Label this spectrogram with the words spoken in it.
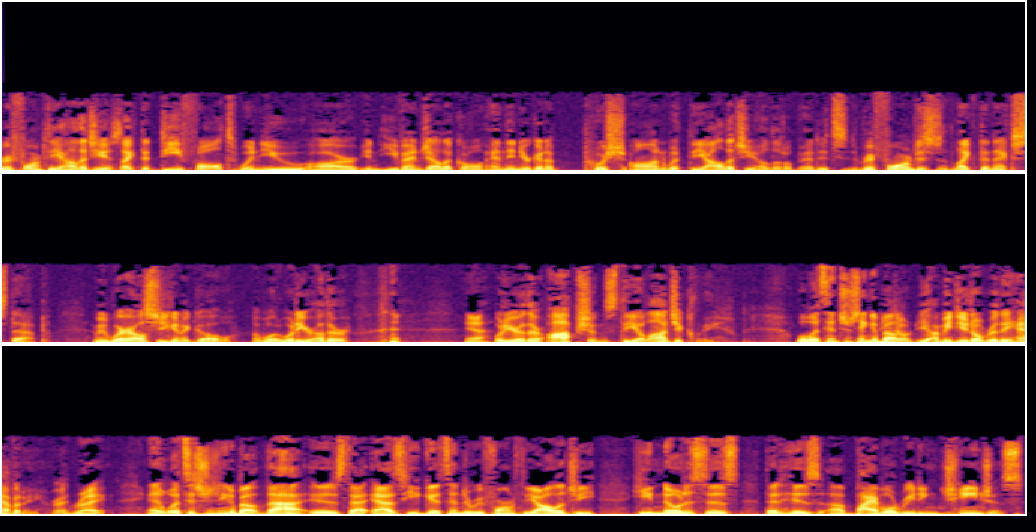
the Reformed theology is like the default when you are in evangelical, and then you're going to push on with theology a little bit. It's Reformed is like the next step. I mean, where else are you going to go? What what are your other Yeah. what are your other options theologically? Well, what's interesting about don't, I mean, you don't really have any, right? Right. And what's interesting about that is that as he gets into Reformed theology, he notices that his uh, Bible reading changes.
